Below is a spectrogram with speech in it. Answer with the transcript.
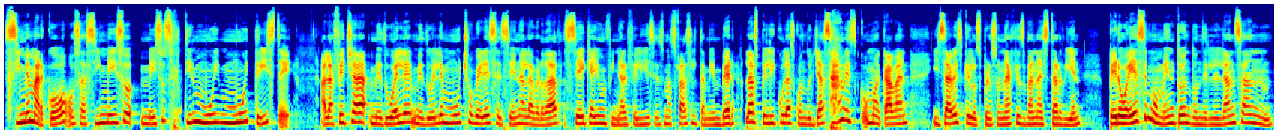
sí me marcó, o sea, sí me hizo, me hizo sentir muy, muy triste. A la fecha me duele, me duele mucho ver esa escena, la verdad. Sé que hay un final feliz, es más fácil también ver las películas cuando ya sabes cómo acaban y sabes que los personajes van a estar bien, pero ese momento en donde le lanzan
